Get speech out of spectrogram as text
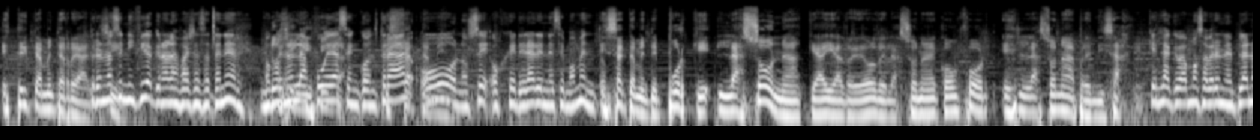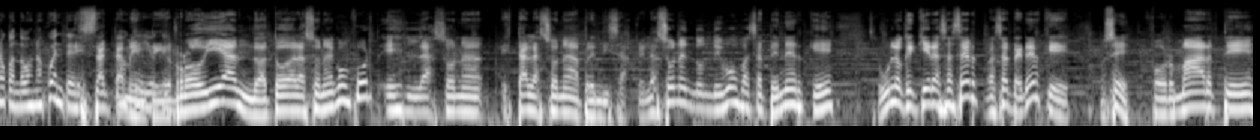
estrictamente real. Pero no sí. significa que no las vayas a tener. O No que no las puedas encontrar o, no sé, o generar en ese momento. Exactamente, porque la zona que hay alrededor de la zona de confort es la zona de aprendizaje. Que es la que vamos a ver en el plano cuando vos nos cuentes. Exactamente, Ok, ok. rodeando a toda la zona de confort es la zona, está la zona de aprendizaje, la zona en donde vos vas a tener que, según lo que quieras hacer, vas a tener que, no sé, formarte,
